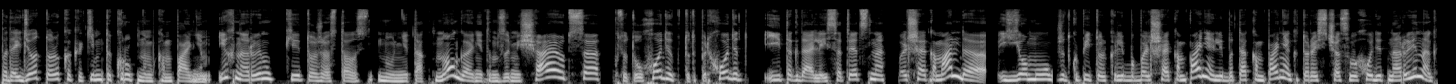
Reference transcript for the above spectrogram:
подойдет только каким-то крупным компаниям. Их на рынке тоже осталось, ну, не так много, они там замещаются, кто-то уходит, кто-то приходит и так далее. И, соответственно, большая команда, ее может купить только либо большая компания, либо та компания, которая сейчас выходит на рынок,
